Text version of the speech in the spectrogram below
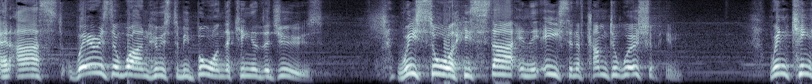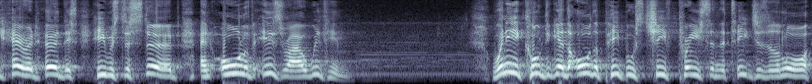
and asked, Where is the one who is to be born the King of the Jews? We saw his star in the east and have come to worship him. When King Herod heard this, he was disturbed, and all of Israel with him. When he had called together all the people's chief priests and the teachers of the law,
